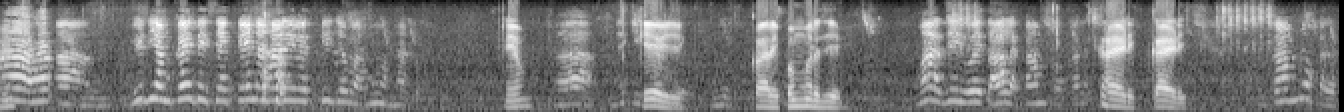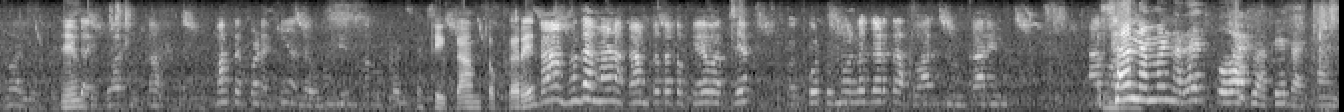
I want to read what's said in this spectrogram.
હા આ કહી દઈશ કે કેના હારી વાત કીજો માર મોહન હાટો. એમ? હા કેવી. કારી ભમર જેવી માર જેવી હોય તો હાલે કામ તો કરે. કામ ન કરે ઘરી કામ માથે પડે ક્યાં જવું? સમજીને કરવું પડે. પછી કામ તો કરે. કામ હંધા માણા કામ કરતા તો કહેવત છે કોઈ ખોટું ન લગાડતા તો આજનું કારણ સાના મના રજકો વાટવા ભેગા થાય.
